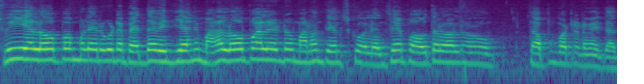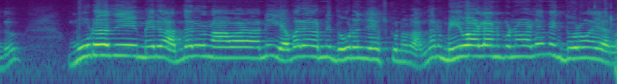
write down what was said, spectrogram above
స్వీయ లోపములు ఎరుగుట పెద్ద విద్య అని మన లోపాలేంటో మనం తెలుసుకోవాలి. ఎంతసేపు అవతల వాళ్ళను తప్పు పట్టడమే కాదు. మూడోది మీరు అందరూ నా వాళ్ళని ఎవరెవరిని దూరం చేసుకున్నారు? అందరూ మీ వాళ్ళు అనుకున్న వాళ్ళే మీకు దూరం అయ్యారు.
